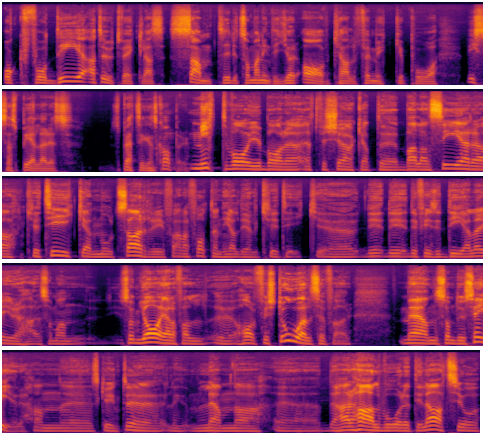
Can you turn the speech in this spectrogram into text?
och få det att utvecklas samtidigt som man inte gör avkall för mycket på vissa spelares spetsegenskaper. Mitt var ju bara ett försök att eh, balansera kritiken mot Sarri, för han har fått en hel del kritik. Eh, det, det, det finns ju delar i det här som, man, som jag i alla fall eh, har förståelse för. Men som du säger, han eh, ska ju inte liksom lämna eh, det här halvåret i Lazio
